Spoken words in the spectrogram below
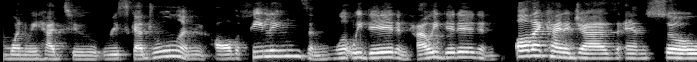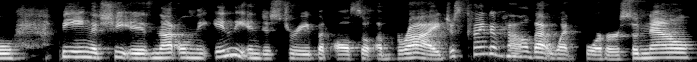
when we had to reschedule and all the feelings and what we did and how we did it and all that kind of jazz. And so, being that she is not only in the industry, but also a bride, just kind of how that went for her. So, now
